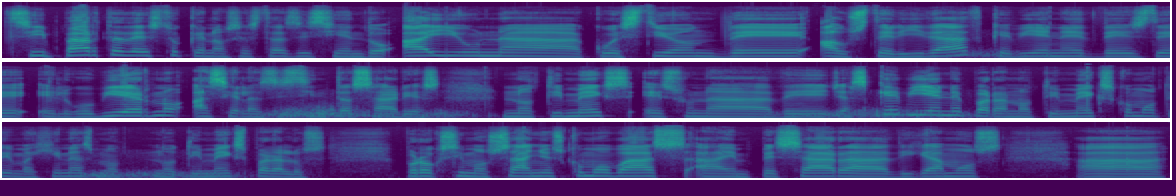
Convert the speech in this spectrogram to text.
sí, parte de esto que nos estás diciendo, hay una cuestión de austeridad que viene desde el gobierno hacia las distintas áreas. Notimex es una de ellas. ¿Qué viene para Notimex? ¿Cómo te imaginas Notimex para los próximos años? ¿Cómo vas a empezar a, digamos, a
